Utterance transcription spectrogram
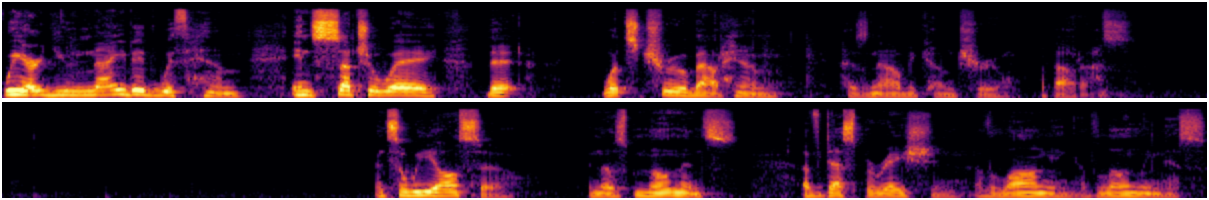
We are united with Him in such a way that what's true about Him has now become true about us. And so we also, in those moments of desperation, of longing, of loneliness,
